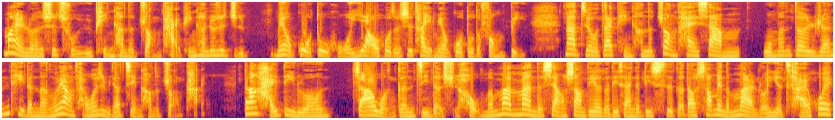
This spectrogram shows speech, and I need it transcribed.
脉轮是处于平衡的状态，平衡就是指。没有过度活跃，或者是它也没有过度的封闭。那只有在平衡的状态下，我们的人体的能量才会是比较健康的状态。当海底轮扎稳根基的时候，我们慢慢的向上，第二个、第三个、第四个，到上面的脉轮也才会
